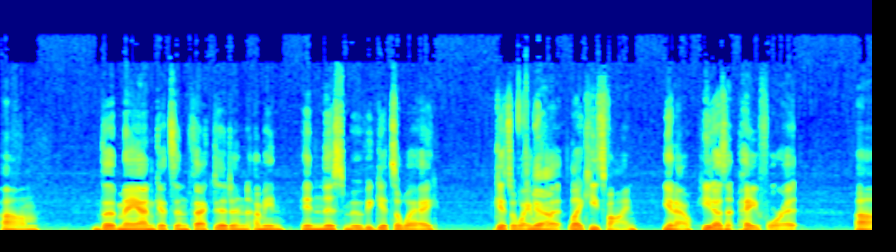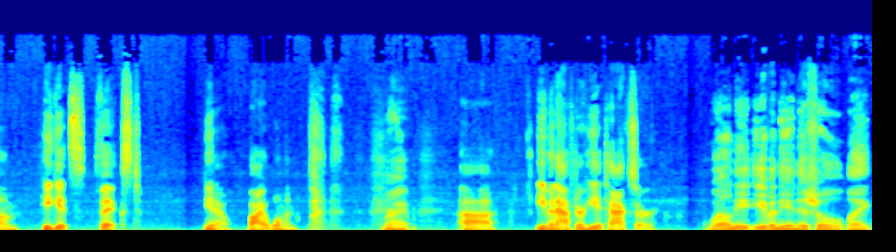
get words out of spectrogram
the man gets infected and i mean in this movie gets away gets away Yeah. with it like he's fine you know he doesn't pay for it um, he gets fixed you know by a woman Right. even after he attacks her Well, even the initial like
